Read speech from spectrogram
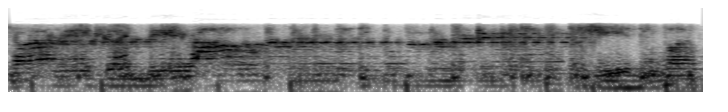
story could be wrong. She's the one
